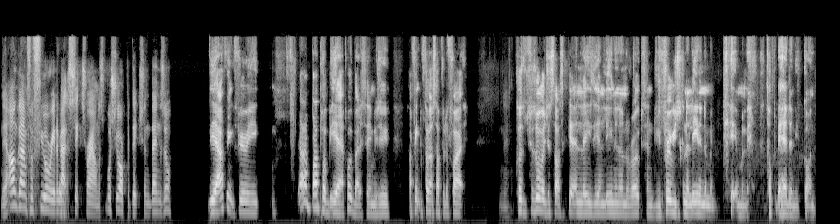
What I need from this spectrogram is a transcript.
Yeah, I'm going for Fury in Yeah. about six rounds. What's your prediction, Denzel? Yeah, I think Fury. I'll, I'll probably yeah, probably about the same as you. I think the first half of the fight, Yeah. Because Chisora just starts getting lazy and leaning on the ropes, and Fury just gonna lean in him and hit him on the top of the head, and he's gone.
